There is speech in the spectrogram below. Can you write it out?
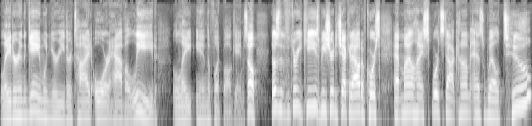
later in the game when you're either tied or have a lead late in the football game. So, those are the three keys. Be sure to check it out of course at milehighsports.com as well too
